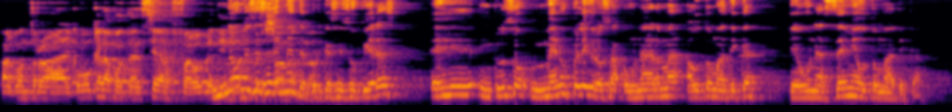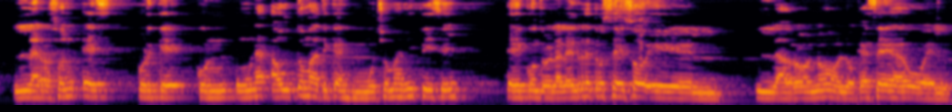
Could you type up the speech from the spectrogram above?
Para controlar como que la potencia de fuego que tiene. No necesariamente, porque si supieras, es incluso menos peligrosa una arma automática que una semiautomática. La razón es porque con una automática es mucho más difícil eh, controlar el retroceso y el ladrón o lo que sea, o el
